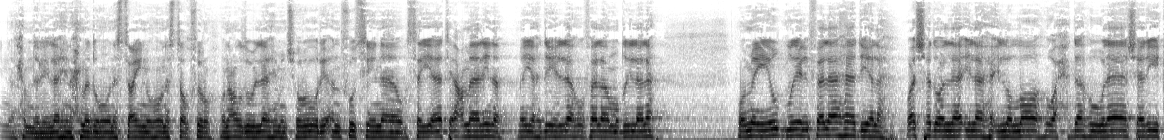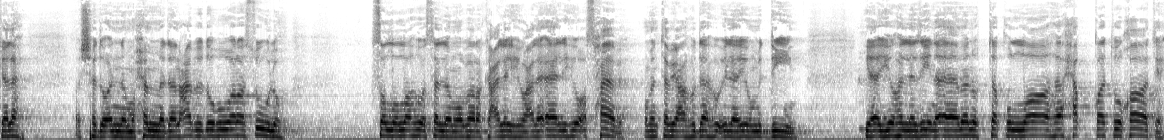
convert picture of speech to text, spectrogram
إن الحمد لله نحمده ونستعينه ونستغفره ونعوذ بالله من شرور أنفسنا وسيئات أعمالنا. من يهده الله فلا مضل له ومن يضلل فلا هادي له. وأشهد أن لا إله إلا الله وحده لا شريك له. وأشهد أن محمدا عبده ورسوله. صلى الله وسلم وبارك عليه وعلى آله وأصحابه ومن تبع هداه إلى يوم الدين. يا أيها الذين آمنوا اتقوا الله حق تقاته.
